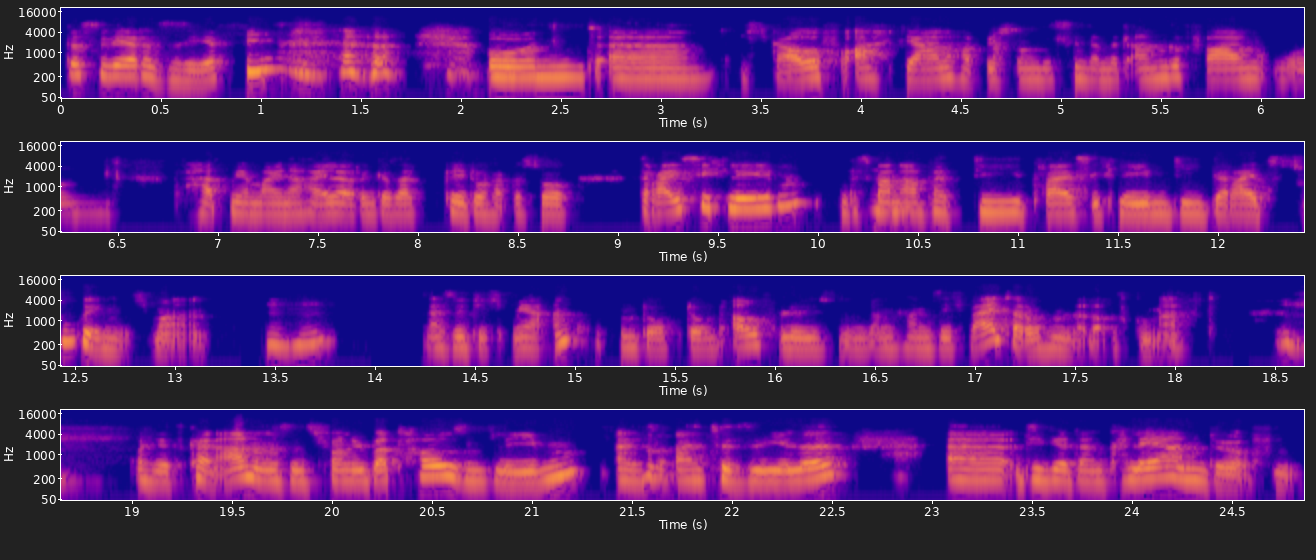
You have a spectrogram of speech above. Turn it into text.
das wäre sehr viel. Und äh, ich glaube, vor acht Jahren habe ich so ein bisschen damit angefangen und hat mir meine Heilerin gesagt, okay, du hattest so 30 Leben. Das waren mhm. aber die 30 Leben, die bereits zugänglich waren. Mhm. Also die ich mir angucken durfte und auflösen. Dann haben sich weitere 100 aufgemacht und jetzt keine Ahnung, es sind schon über 1000 Leben als alte Seele, äh, die wir dann klären dürfen.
